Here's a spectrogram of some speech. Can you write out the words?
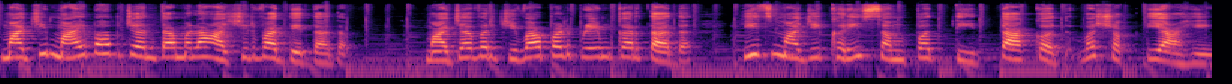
माझी मायबाप जनता मला आशीर्वाद देतात. माझ्यावर जीवापड प्रेम करतात हीच माझी खरी संपत्ती ताकद व शक्ती आहे.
